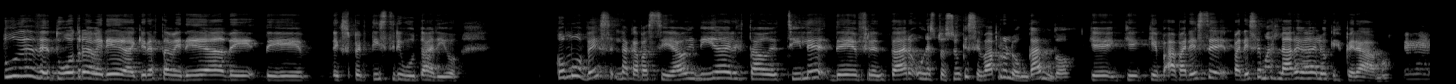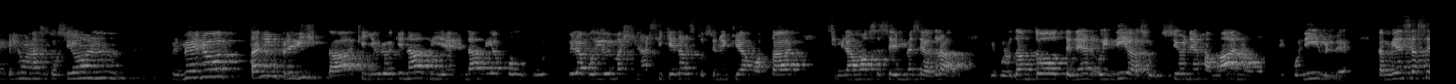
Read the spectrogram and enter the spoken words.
Tú desde tu otra vereda, que era esta vereda de, de, de expertise tributario, ¿Cómo ves la capacidad hoy día del Estado de Chile de enfrentar una situación que se va prolongando, que, que, aparece, parece más larga de lo que esperábamos? Eh, es una situación, primero, tan imprevista que yo creo que nadie, nadie hubiera podido imaginar siquiera la situación en que íbamos a estar si miramos hace seis meses atrás. Y por lo tanto, tener hoy día soluciones a mano, disponibles, también se hace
